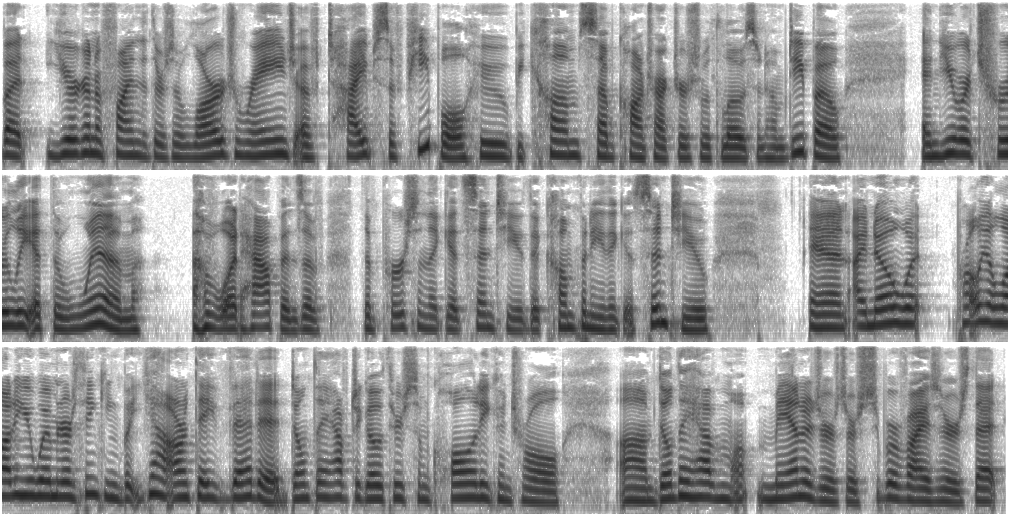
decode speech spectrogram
but you're going to find that there's a large range of types of people who become subcontractors with Lowe's and Home Depot. And you are truly at the whim of what happens, of the person that gets sent to you, the company that gets sent to you. And I know what probably a lot of you women are thinking, but yeah, aren't they vetted? Don't they have to go through some quality control? Um, don't they have m- managers or supervisors that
